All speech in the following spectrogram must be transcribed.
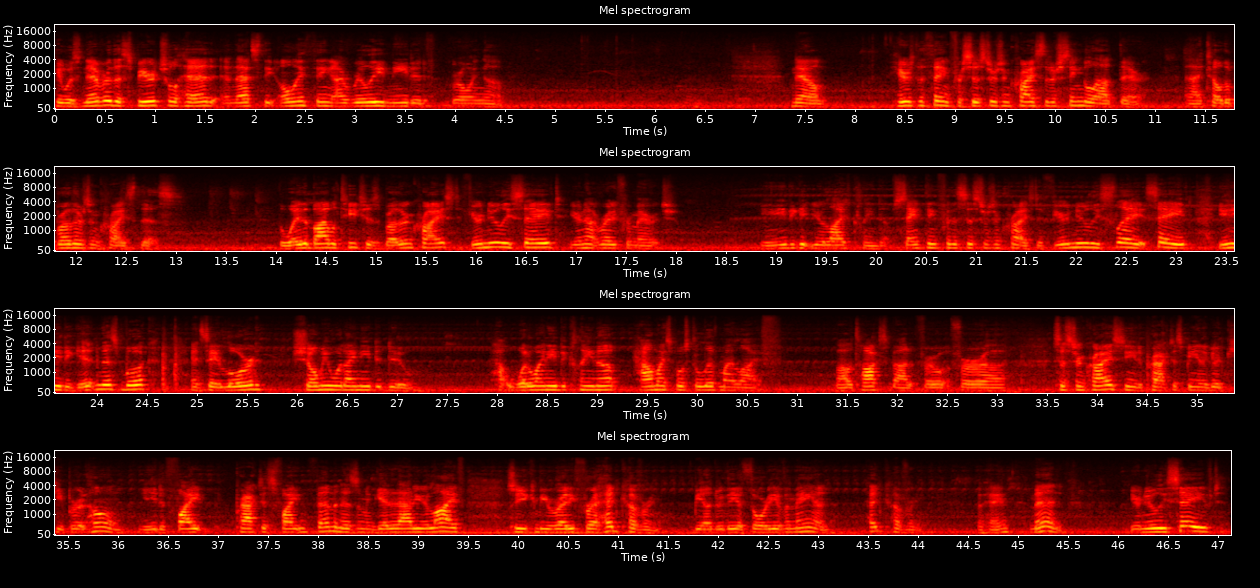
He was never the spiritual head, and that's the only thing I really needed growing up. Now, here's the thing for sisters in Christ that are single out there, and I tell the brothers in Christ this. The way the Bible teaches, brother in Christ, if you're newly saved, you're not ready for marriage. You need to get your life cleaned up. Same thing for the sisters in Christ. If you're newly saved, you need to get in this book and say, Lord, show me what I need to do. How, what do I need to clean up? How am I supposed to live my life? The Bible talks about it. For, for uh, sister in Christ, you need to practice being a good keeper at home. You need to fight, practice fighting feminism and get it out of your life so you can be ready for a head covering. Be under the authority of a man. Head covering. Okay? Men, you're newly saved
